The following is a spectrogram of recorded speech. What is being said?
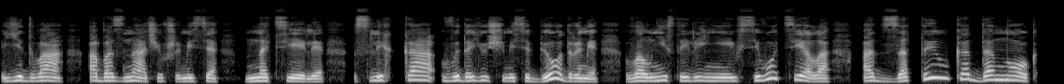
едва обозначившимися на теле, слегка выдающимися бедрами, волнистой линией всего тела, от затылка до ног,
